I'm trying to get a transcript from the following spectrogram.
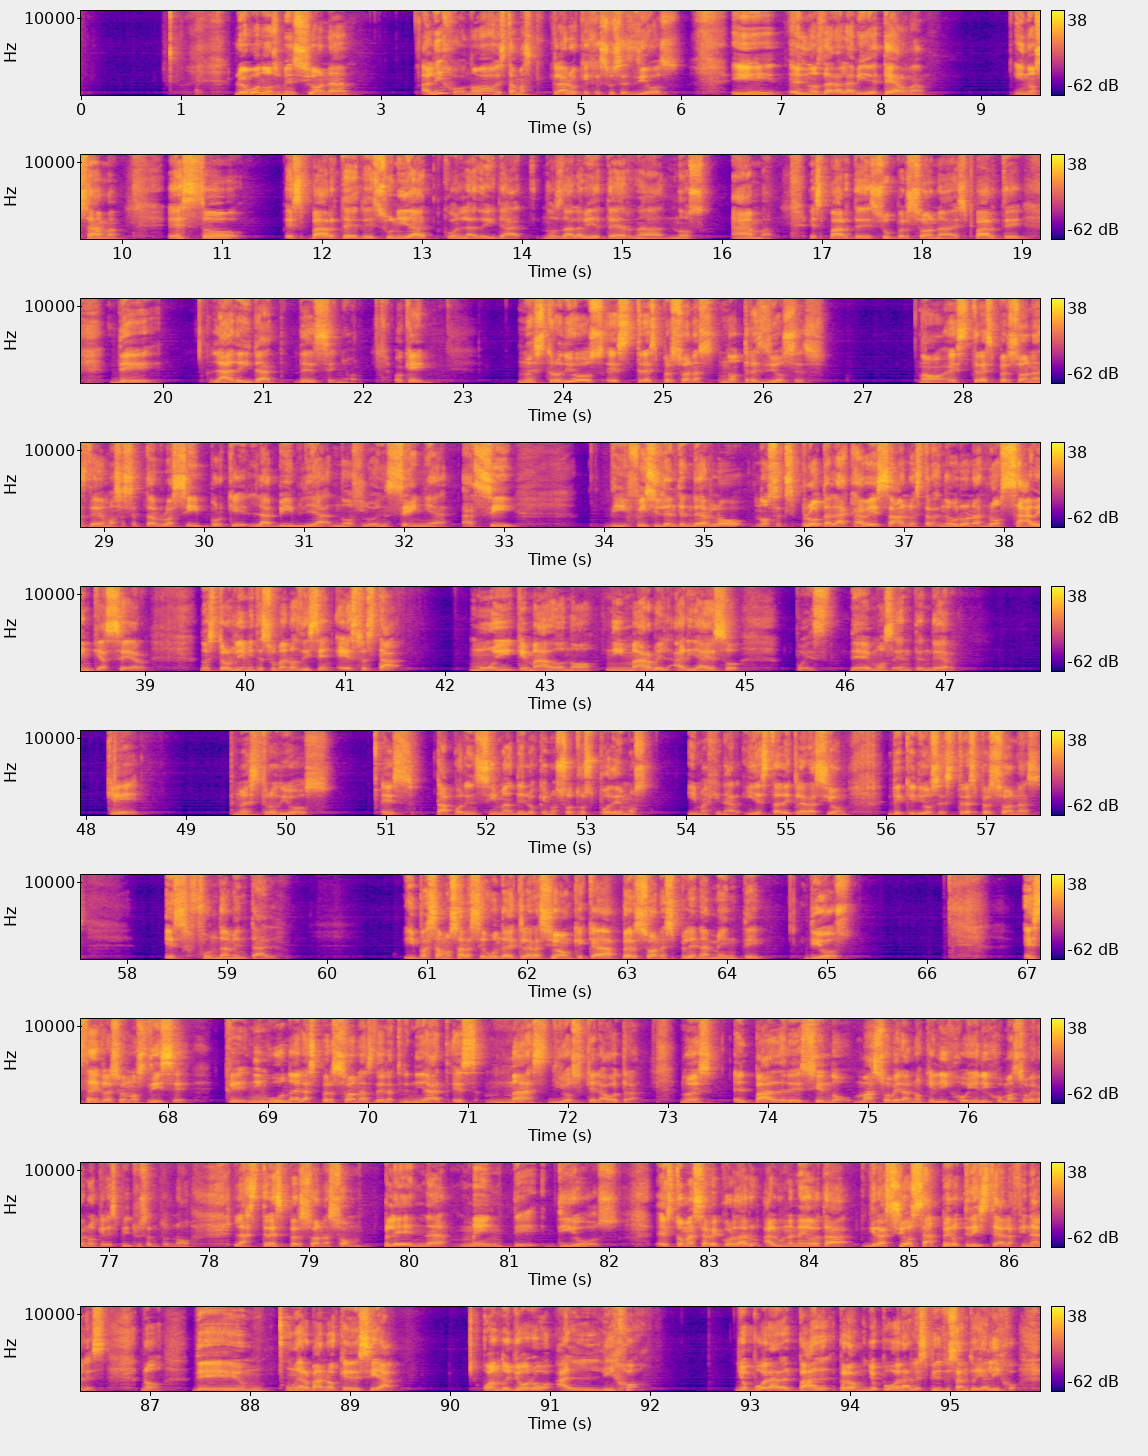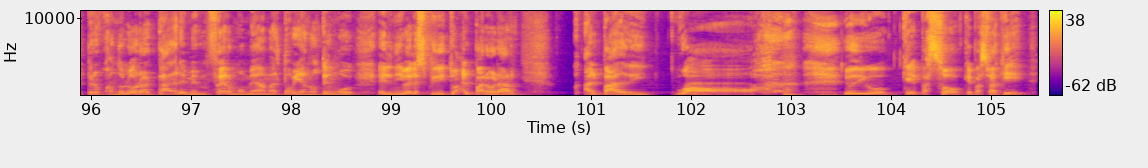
Luego nos menciona al Hijo, ¿no? Está más claro que Jesús es Dios y Él nos dará la vida eterna y nos ama. Esto es parte de su unidad con la deidad. Nos da la vida eterna, nos ama, es parte de su persona, es parte de la deidad del Señor. ¿Ok? Nuestro Dios es tres personas, no tres dioses. No, es tres personas, debemos aceptarlo así porque la Biblia nos lo enseña así. Difícil de entenderlo, nos explota la cabeza, nuestras neuronas no saben qué hacer. Nuestros límites humanos dicen, eso está muy quemado, ¿no? Ni Marvel haría eso. Pues debemos entender que nuestro Dios está por encima de lo que nosotros podemos imaginar. Y esta declaración de que Dios es tres personas es fundamental. Y pasamos a la segunda declaración, que cada persona es plenamente Dios. Esta declaración nos dice que ninguna de las personas de la Trinidad es más Dios que la otra. No es el Padre siendo más soberano que el Hijo y el Hijo más soberano que el Espíritu Santo. No, las tres personas son plenamente Dios. Esto me hace recordar alguna anécdota graciosa pero triste a las finales, ¿no? De un, un hermano que decía, cuando lloro al Hijo, yo puedo orar al Padre, perdón, yo puedo orar al Espíritu Santo y al Hijo, pero cuando lo oro al Padre me enfermo, me da mal, todavía no tengo el nivel espiritual para orar al Padre. Wow, yo digo, ¿qué pasó? ¿Qué pasó aquí?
